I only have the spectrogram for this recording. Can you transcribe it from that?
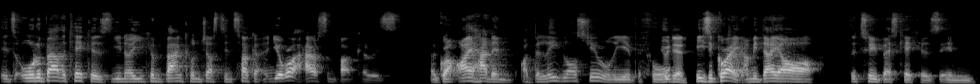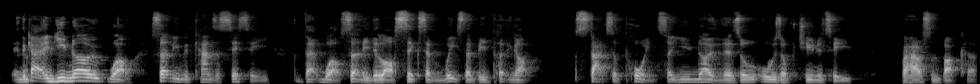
It's all about the kickers. You know, you can bank on Justin Tucker, and you're right. Harrison Butker is a great. I had him, I believe, last year or the year before. You did. He's a great. I mean, they are the two best kickers in in the game. And you know, well, certainly with Kansas City, that well, certainly the last six seven weeks they've been putting up stacks of points. So you know there's always opportunity for Harrison Butker.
